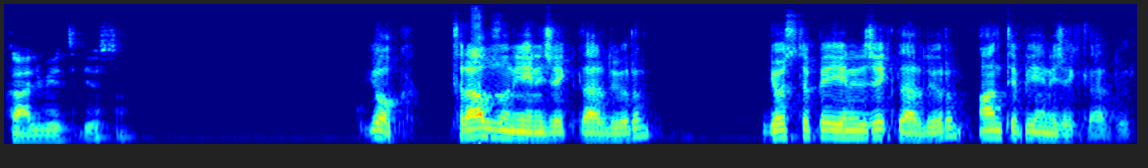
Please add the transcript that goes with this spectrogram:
galibiyeti diyorsun. Yok. Trabzon'u yenecekler diyorum. Göztepe'yi yenilecekler diyorum. Antep'i yenecekler diyorum.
